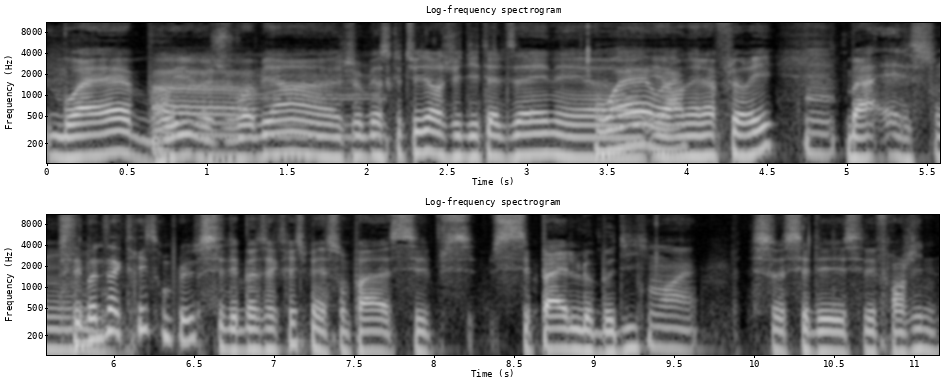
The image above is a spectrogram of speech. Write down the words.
Ouais, oui, Euh, je vois bien, je vois bien ce que tu veux dire. Judith Elzaen et, euh, Ouais, et ouais. Ornella Fleury. Mm. Bah, elles sont. C'est des bonnes actrices en plus. C'est des bonnes actrices, mais elles sont pas. C'est, pas elles le body. Ouais. C'est des, c'est des frangines.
